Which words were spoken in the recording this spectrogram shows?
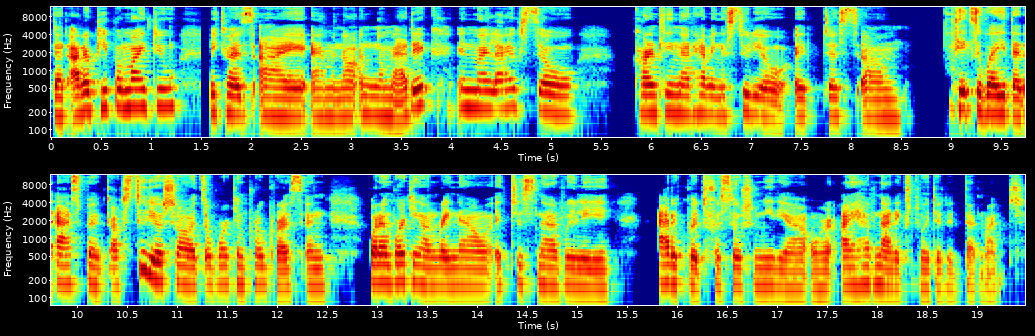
that other people might do because I am not nomadic in my life. So currently not having a studio, it just um, takes away that aspect of studio shots or work in progress. And what I'm working on right now, it's just not really adequate for social media or I have not exploited it that much.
